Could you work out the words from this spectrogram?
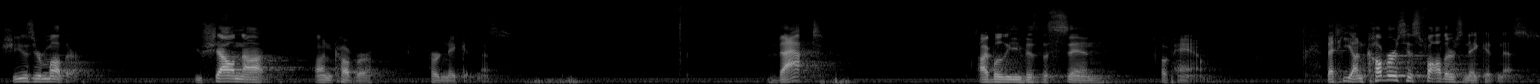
She is your mother. You shall not uncover her nakedness. That, I believe, is the sin of Ham. That he uncovers his father's nakedness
